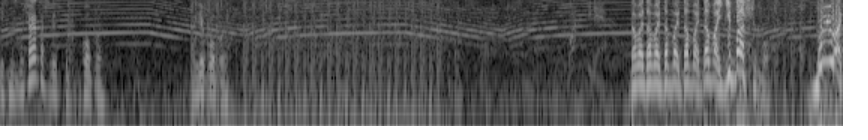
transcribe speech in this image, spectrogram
Их не смущает, то, что здесь коп- копы? А где копы? Давай, давай, давай, давай, давай, ебашь его! Блять!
